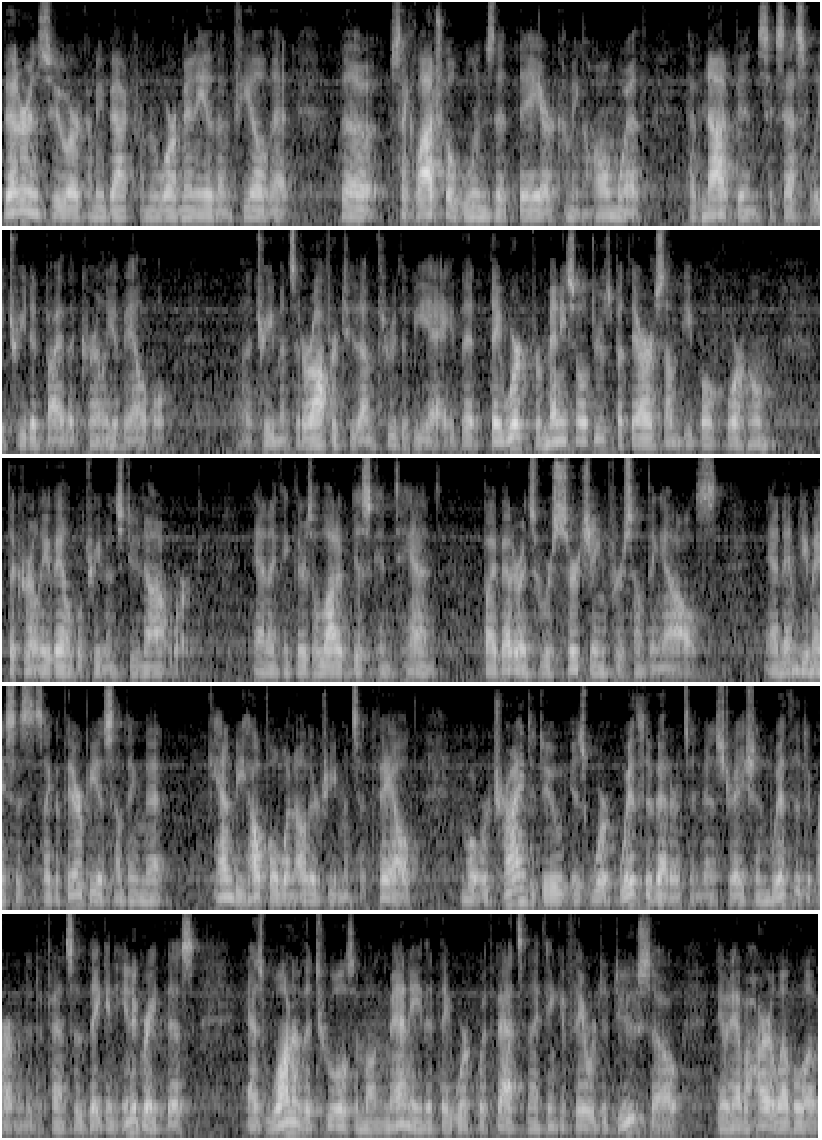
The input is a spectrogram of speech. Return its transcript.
Veterans who are coming back from the war, many of them feel that the psychological wounds that they are coming home with have not been successfully treated by the currently available uh, treatments that are offered to them through the VA. That they work for many soldiers, but there are some people for whom the currently available treatments do not work. And I think there's a lot of discontent by veterans who are searching for something else. And MDMA assisted psychotherapy is something that can be helpful when other treatments have failed. And what we're trying to do is work with the Veterans Administration, with the Department of Defense, so that they can integrate this as one of the tools among many that they work with vets. And I think if they were to do so, they would have a higher level of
